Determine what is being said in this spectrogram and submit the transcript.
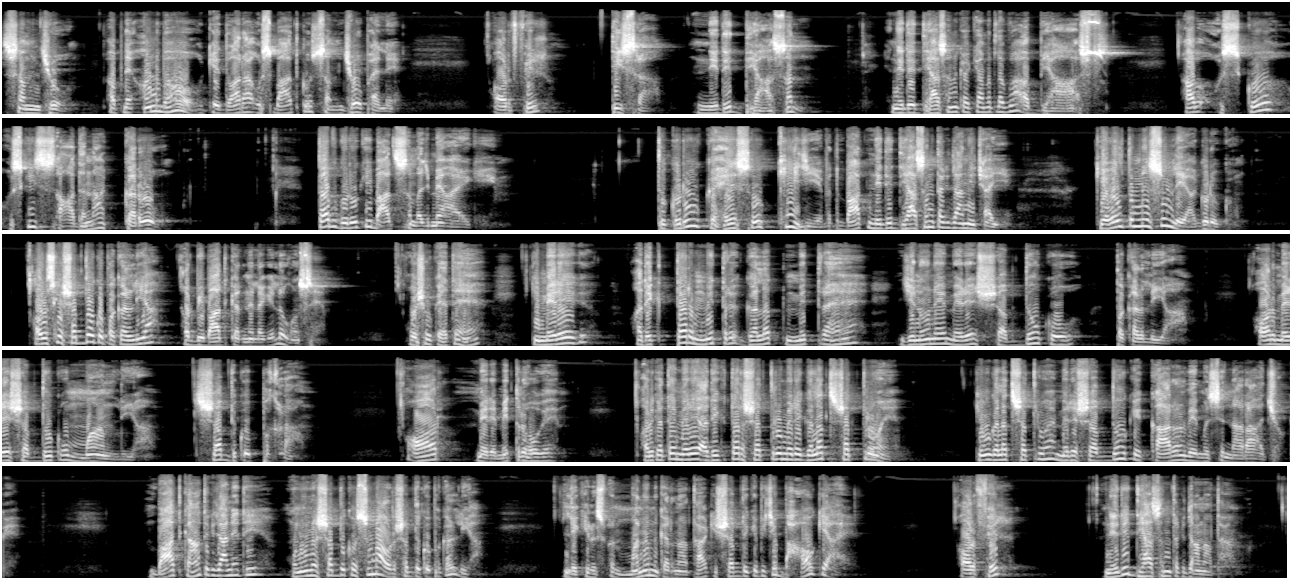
समझो। अपने अनुभव के द्वारा उस बात को समझो पहले। और फिर तीसरा निधिध्यासन निधिध्यासन का क्या मतलब हुआ? अभ्यास। अब उसको, उसकी साधना करो। तब गुरु की बात समझ में आएगी। तो गुरु कहे सो कीजिए मतलब बात निधिध्यासन तक जानी चाहिए। केवल तुमने सुन लिया, गुरु को, और उसके शब्दों को पकड़ लिया और विवाद करने लगे लोगों से। ओशो कहते हैं कि मेरे अधिकतर मित्र गलत मित्र हैं जिन्होंने मेरे शब्दों को पकड़ लिया और मेरे शब्दों को मान लिया, शब्द को पकड़ा और मेरे मित्र हो गए। और कहते मेरे अधिकतर शत्रु मेरे गलत शत्रु हैं। क्यों गलत शत्रु हैं? मेरे शब्दों के कारण वे मुझसे नाराज़ हो गए। बात कहाँ तक जाने थी? उन्होंने शब्द को सुना और शब्द को पकड़ लिया। लेकिन उस पर मनन करना था कि शब्द के पीछे भाव क्या है। और फिर निधिध्यासन तक जाना था।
